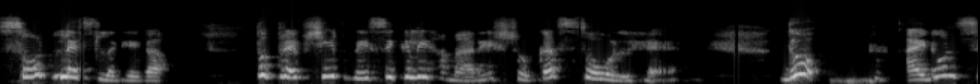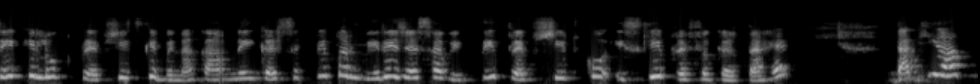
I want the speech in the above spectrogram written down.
सोललेस लगेगा। तो प्रेप शीट बेसिकली हमारे शो का सोल है। दो आई डोंट से कि लोग प्रेप के बिना काम नहीं कर सकते, पर मेरे जैसा व्यक्ति प्रेप शीट को इसलिए प्रेफर करता है ताकि आप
